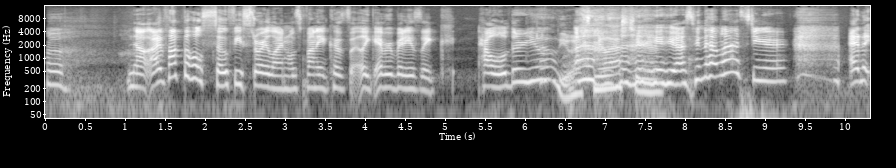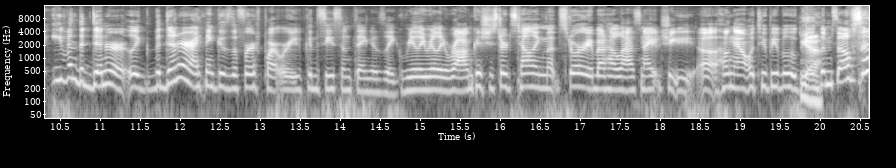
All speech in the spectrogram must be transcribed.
Ugh. no, I thought the whole Sophie storyline was funny because like everybody's like, "How old are you?" Oh, you asked me last year. you asked me that last year. And even the dinner, like the dinner, I think is the first part where you can see something is like really, really wrong because she starts telling that story about how last night she uh, hung out with two people who killed Yeah. themselves.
